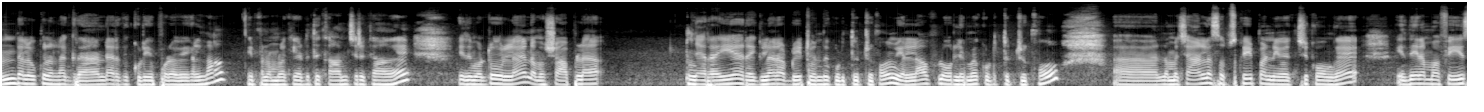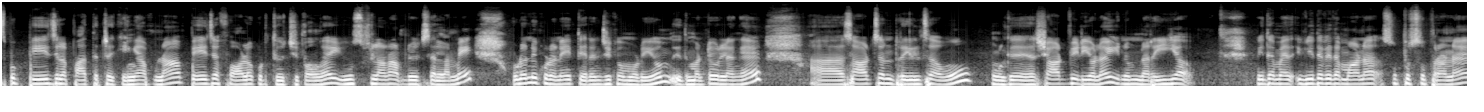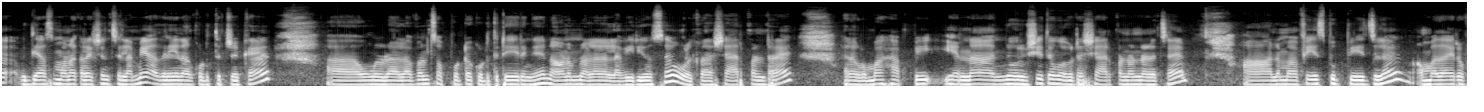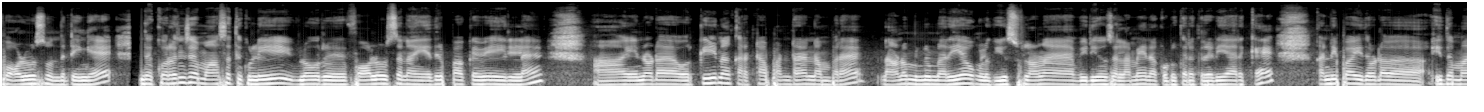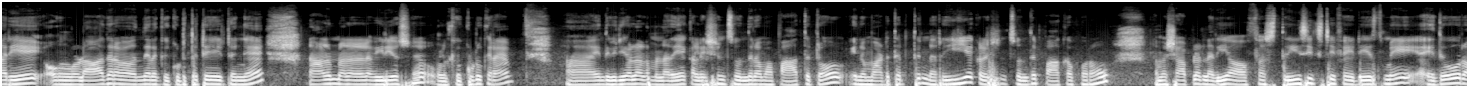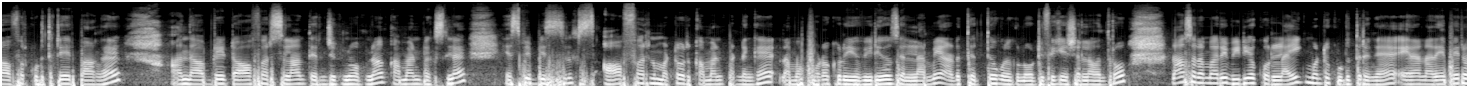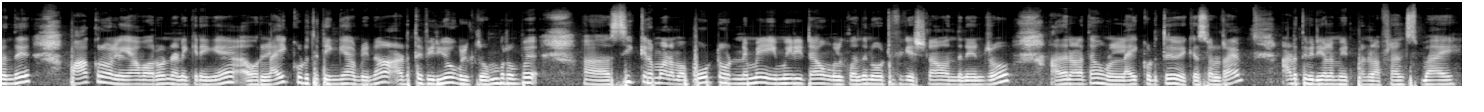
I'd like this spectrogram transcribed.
அந்தளவுக்கு நல்லா கிராண்டாக இருக்கக்கூடிய புடவைகள் தான் இப்போ நம்மளுக்கு எடுத்து காமிச்சிருக்கு கொடுத்துட்ருக்காங்க இது மட்டும் இல்லை நம்ம ஷாப்பில் நிறைய ரெகுலர் அப்டேட் வந்து கொடுத்துட்ருக்கோம். எல்லா ஃப்ளோர்லேயுமே கொடுத்துட்ருக்கோம். நம்ம சேனலை சப்ஸ்கிரைப் பண்ணி வச்சுக்கோங்க. இதே நம்ம ஃபேஸ்புக் பேஜில் பார்த்துட்ருக்கீங்க அப்படின்னா பேஜை ஃபாலோ கொடுத்து வச்சுக்கோங்க. யூஸ்ஃபுல்லான அப்டேட்ஸ் எல்லாமே உடனுக்குடனே தெரிஞ்சுக்க முடியும். இது மட்டும் இல்லைங்க. ஷார்ட்ஸ் அண்ட் ரீல்ஸாகவும் உங்களுக்கு ஷார்ட் வீடியோவில் இன்னும் நிறைய விதம விதவிதமான சூப்பர் சூப்பரான வித்தியாசமான கலெக்ஷன்ஸ் எல்லாமே அதிலேயே நான் கொடுத்துட்ருக்கேன். உங்களோட லவ் அண்ட் சப்போர்ட்டை கொடுத்துட்டே இருங்க. நானும் நல்ல நல்ல வீடியோஸை உங்களுக்கு நான் ஷேர் பண்ணுறேன் எனக்கு ரொம்ப ஹாப்பி ஏன்னா இன்னொரு விஷயத்தை உங்கள்கிட்ட ஷேர் பண்ணணும்னு நினச்சேன். நம்ம ஃபேஸ்புக் பேஜில் ஐம்பதாயிரம் ஃபாலோவர்ஸ் வந்துட்டீங்க. இந்த குறைஞ்ச மாதத்துக்குள்ளேயே இவ்வளோ ஒரு ஃபாலோவர்ஸை நான் எதிர்பார்க்கவே இல்லை. என்னோடய என்னோட ஒர்க்கையும் நான் கரெக்டாக பண்ணுறேன்னு நம்புகிறேன் நானும் இன்னும் நிறைய உங்களுக்கு யூஸ்ஃபுல்லான வீடியோஸ் எல்லாமே நான் கொடுக்குறக்கு ரெடியாக இருக்கேன். கண்டிப்பாக இதோட இதை மாதிரியே உங்களோட ஆதரவை வந்து எனக்கு கொடுத்துட்டே இருங்க. நானும் நல்ல நல்ல வீடியோஸை உங்களுக்கு கொடுக்குறேன். இந்த வீடியோவில் நம்ம நிறைய கலெக்ஷன்ஸ் வந்து நம்ம பார்த்துட்டோம். இன்னும் அடுத்தடுத்து நிறைய கலெக்ஷன்ஸ் வந்து பார்க்க போகிறோம் நம்ம ஷாப்பில் நிறைய ஆஃபர்ஸ் த்ரீ சிக்ஸ்டி ஃபைவ் டேஸுமே ஏதோ ஒரு ஆஃபர் கொடுத்துட்டே இருப்பாங்க. அந்த அப்டேட் ஆஃபர்ஸ்லாம் தெரிஞ்சுக்கணும் அப்படின்னா கமெண்ட் பாக்ஸில் எஸ்பிபி சில்க்ஸ் ஆஃபர்னு மட்டும் ஒரு கமெண்ட் பண்ணுங்கள் நம்ம போடக்கூடிய வீடியோஸ் எல்லாமே அடுத்தடுத்து உங்களுக்கு நோட்டிஃபிகேஷனில் வந்துடும் நான் சொன்ன மாதிரி வீடியோக்கு ஒரு லைக் மட்டும் கொடுத்துருங்க. ஏன்னா நிறைய பேர் வந்து பார்க்குறோம் இல்லையா வரும்னு நினைக்கிறீங்க. ஒரு லைக் கொடுத்துட்டீங்க அப்படின்னா அடுத்த வீடியோ உங்களுக்கு ரொம்ப ரொம்ப சீக்கிரமாக நம்ம போட்ட உடனே இமீடியட்டாக உங்களுக்கு வந்து நோட்டிஃபிகேஷனாக வந்து நின்றோம். அதனால தான் உங்களுக்கு லைக் கொடுத்து வைக்க சொல்கிறேன் அடுத்த வீடியோவில் மீட் பண்ணலாம் ஃப்ரெண்ட்ஸ் பாய்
